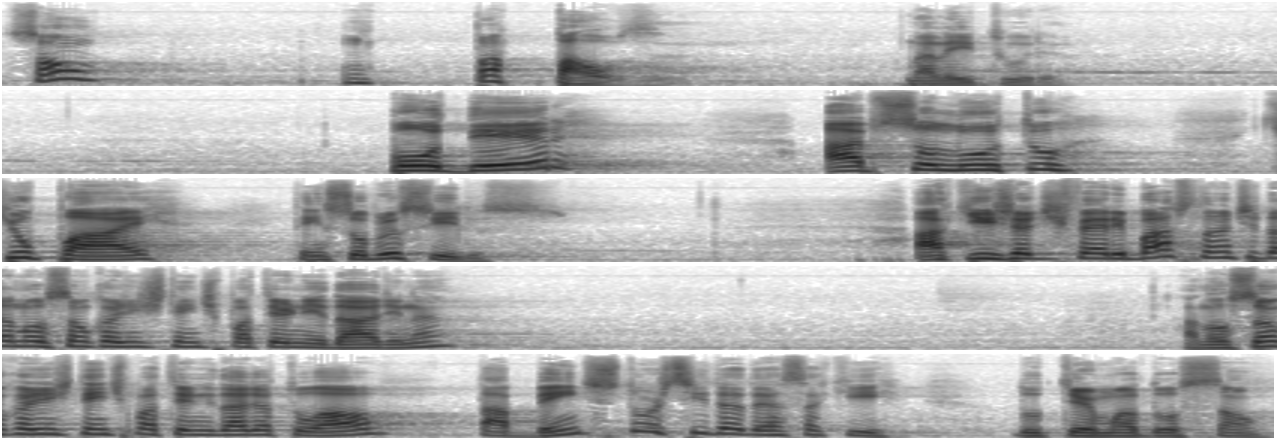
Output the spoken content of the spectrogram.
Só um, uma pausa na leitura. Poder absoluto que o pai tem sobre os filhos. Aqui já difere bastante da noção que a gente tem de paternidade, né? A noção que a gente tem de paternidade atual está bem distorcida dessa aqui, do termo adoção,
